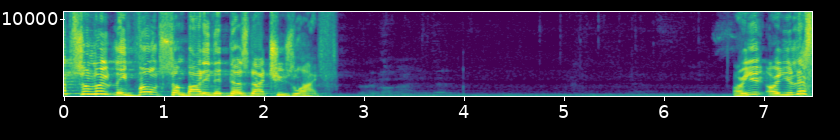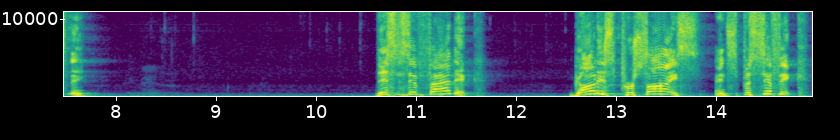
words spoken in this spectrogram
absolutely votes somebody that does not choose life. Are you, are you listening? This is emphatic. God is precise and specific.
